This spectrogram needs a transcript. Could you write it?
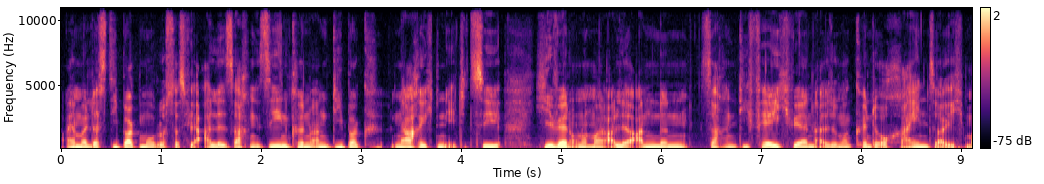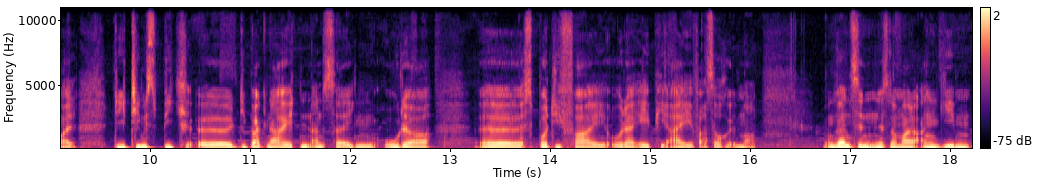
Einmal das Debug-Modus, dass wir alle Sachen sehen können an Debug-Nachrichten, etc. Hier werden auch nochmal alle anderen Sachen, die fähig wären. Also man könnte auch rein, sage ich mal, die Teamspeak-Debug-Nachrichten äh, anzeigen oder äh, Spotify oder API, was auch immer. Und ganz hinten ist nochmal angegeben,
